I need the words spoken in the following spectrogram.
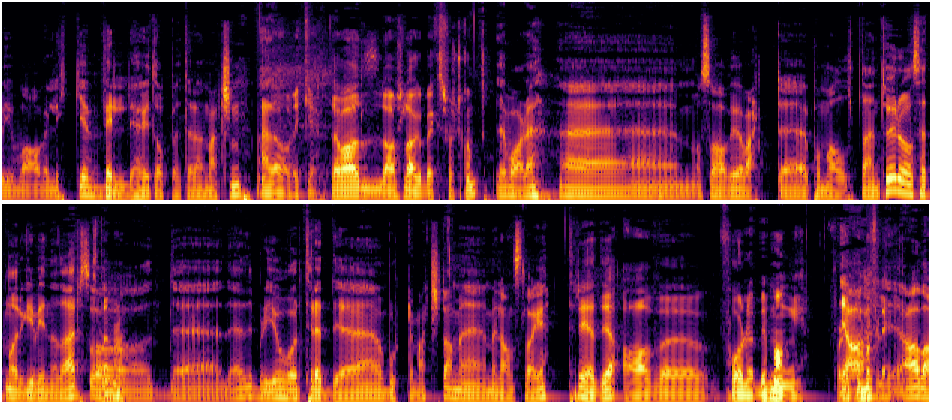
vi var vel ikke veldig høyt oppe etter den matchen. Nei, det var vi ikke. Det var Lars Lagerbäcks første kamp. Det var det. Eh, og så har vi jo vært eh, på Malta en tur og sett Norge vinne der. Så det, det blir jo vår tredje bortematch da med, med landslaget. Tredje av uh, foreløpig mange. For det ja, kommer flere. Ja da,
